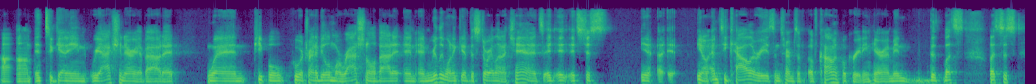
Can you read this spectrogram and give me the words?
um, into getting reactionary about it when people who are trying to be a little more rational about it and, and really want to give the storyline a chance, it, it, it's just you know, it, you know empty calories in terms of, of comic book reading here. I mean, let's let's just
